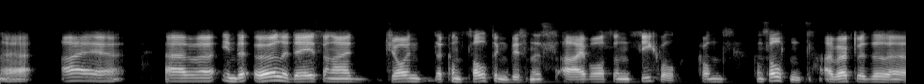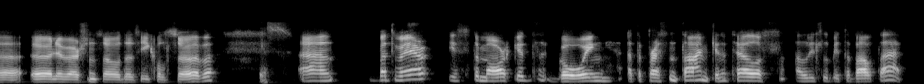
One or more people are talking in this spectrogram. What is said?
uh, I have in the early days when I joined the consulting business, I was a SQL cons- consultant. I worked with the early versions of the SQL Server. Yes. And but where is the market going at the present time? Can you tell us a little bit about that?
